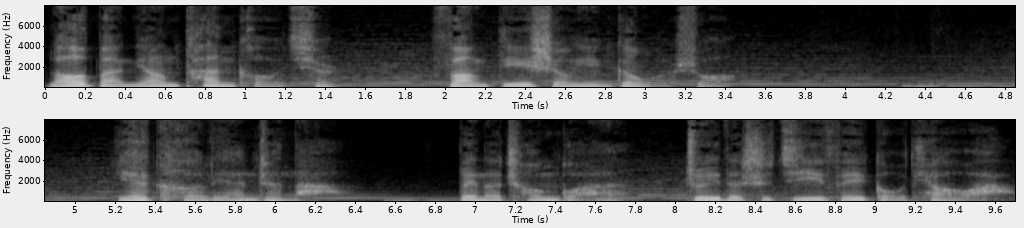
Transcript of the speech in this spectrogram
老板娘叹口气儿，放低声音跟我说：“也可怜着呢。”被那城管追的是鸡飞狗跳啊！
